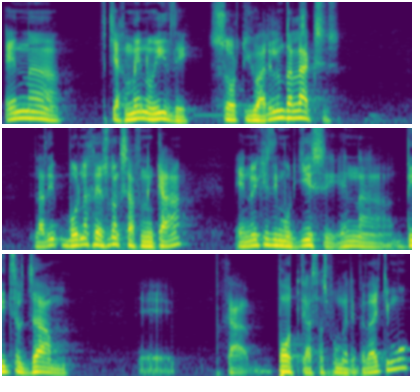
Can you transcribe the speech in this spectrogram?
ένα φτιαγμένο ήδη short URL να το αλλάξεις. Δηλαδή μπορεί να χρειαζόταν ξαφνικά ενώ έχεις δημιουργήσει ένα digital jam ε, podcast, ας πούμε, ρε παιδάκι μου,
